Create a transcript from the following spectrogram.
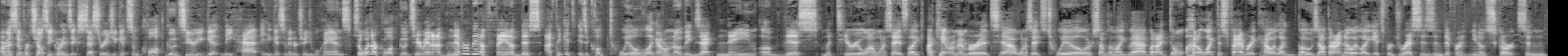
Alright, so for Chelsea Green's accessories, you get some cloth goods here, you get the hat, and you get some interchangeable hands. So with our cloth goods here, man, I've never been a fan of this, I think it's, is it called twill? Like, I don't know the exact name of this material. I want to say it's like, I can't remember it, I want to say it's twill or something like that, but I don't, I don't like this fabric, how it like bows out there. I know it like, it's for dresses and different, you know, skirts and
